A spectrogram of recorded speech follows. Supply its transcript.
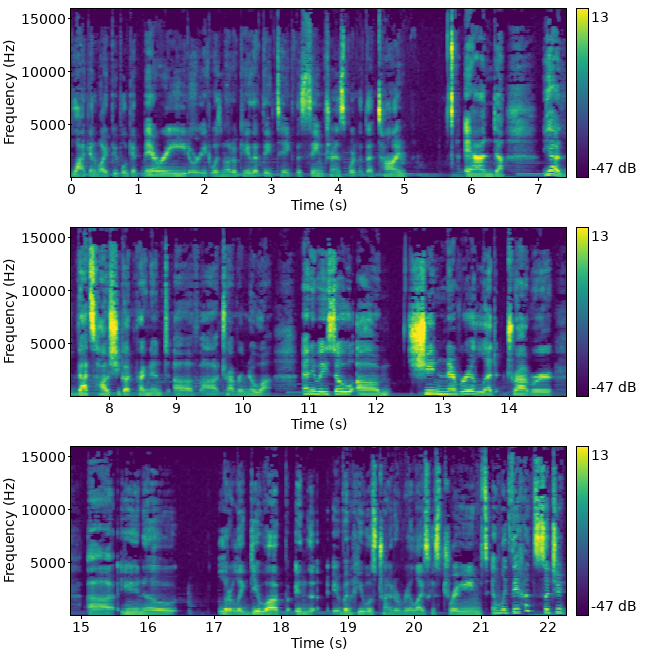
black and white people get married, or it was not okay that they take the same transport at that time. And uh, yeah, that's how she got pregnant of uh, Trevor Noah. Anyway, so um, she never let Trevor, uh, you know, literally give up in the, when he was trying to realize his dreams. And like they had such a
